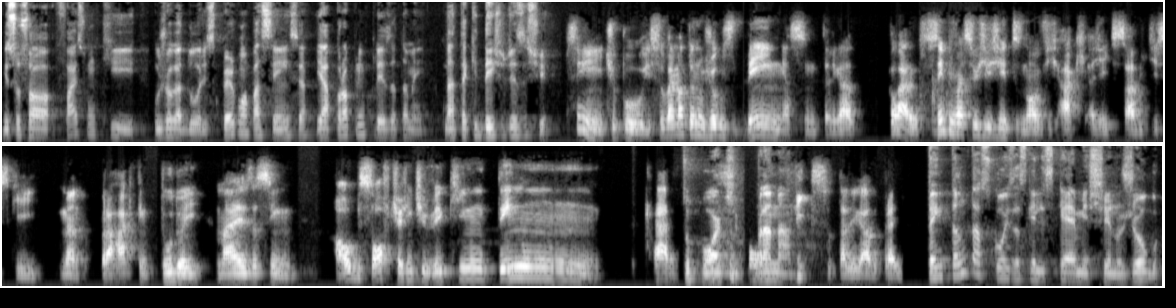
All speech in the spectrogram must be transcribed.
Isso só faz com que os jogadores percam a paciência e a própria empresa também, até que deixe de existir. Sim, tipo, isso vai matando jogos bem assim, tá ligado? Claro, sempre vai surgir jeitos novos de hack, a gente sabe disso que, mano, pra hack tem tudo aí, mas assim, a Ubisoft a gente vê que não tem um cara, suporte, suporte para nada fixo, tá ligado, para isso. Tem tantas coisas que eles querem mexer no jogo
